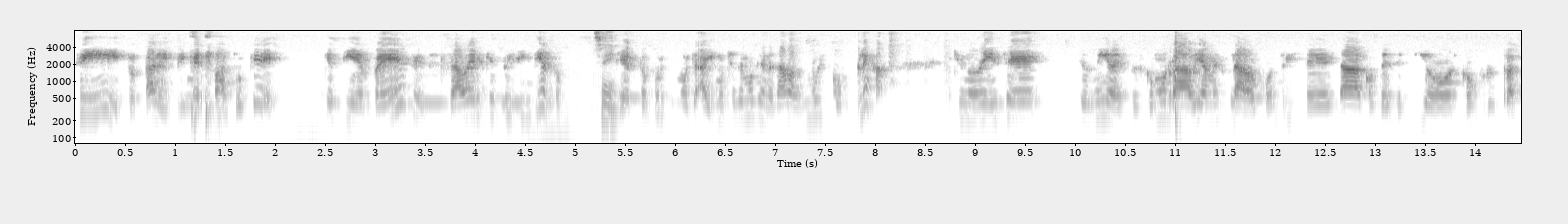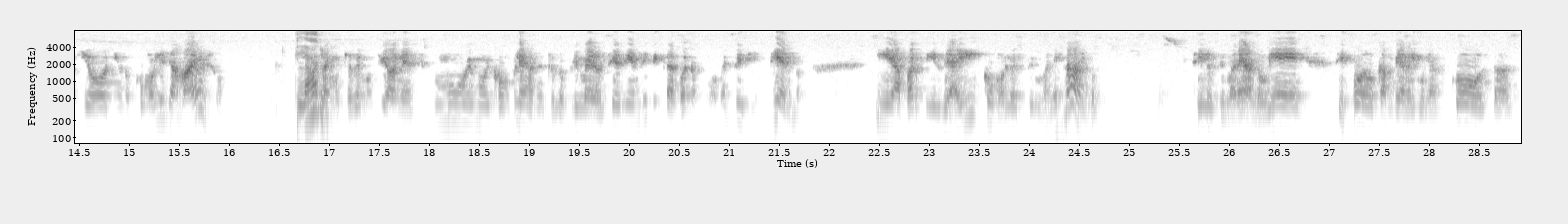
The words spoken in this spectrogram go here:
Sí, total, el primer paso que, que siempre es, es saber qué estoy sintiendo, sí. ¿cierto? Porque hay muchas emociones además muy complejas, que uno dice, Dios mío, esto es como rabia mezclado con tristeza, con decepción, con frustración, y uno cómo le llama eso. Claro. Pues hay muchas emociones muy, muy complejas, entonces lo primero sí es identificar, bueno, cómo me estoy sintiendo, y a partir de ahí, cómo lo estoy manejando. Si lo estoy manejando bien, si puedo cambiar algunas cosas.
